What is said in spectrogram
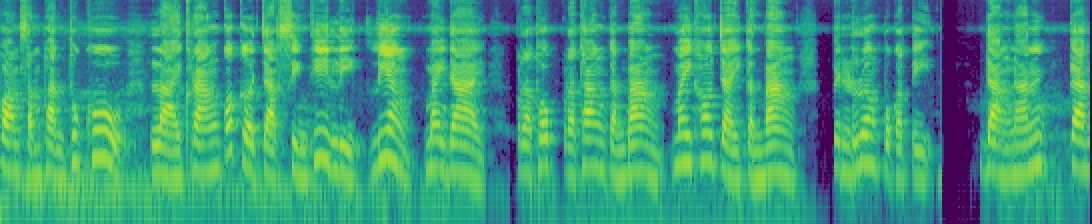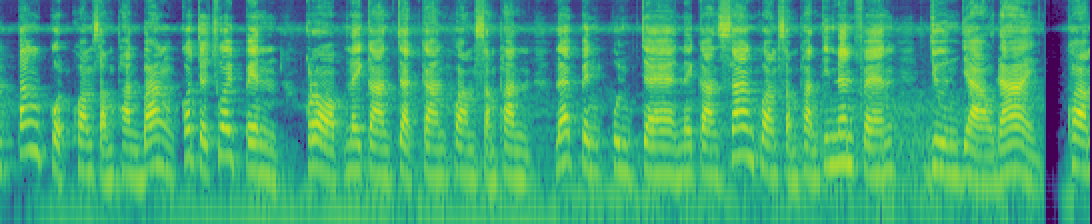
ความสัมพันธ์ทุกคู่ หลายครั้งก็เกิดจากสิ่งที่หลีกเลี่ยงไม่ได้ กระทบกระทั่งกันบ้าง ไม่เข้าใจกันบ้าง เป็นเรื่องปกติ ดังนั้นการตั้งกฎความสัมพันธ์บ้างก็จะช่วยเป็นกรอบในการจัดการความสัมพันธ์ และเป็นกุญแจในการสร้างความสัมพันธ์ที่แน่นแฟ้นยืนยาวได้ ความ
